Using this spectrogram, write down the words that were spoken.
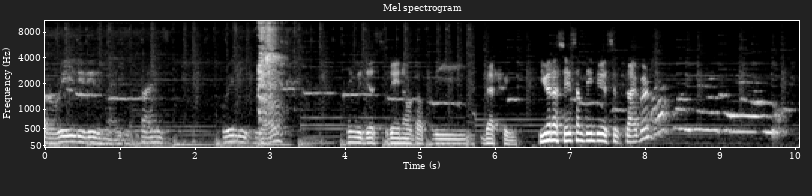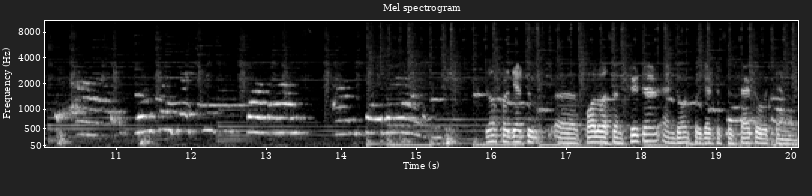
are really really nice it shines really well I think we just ran out of the battery you wanna say something to your subscribers Don't forget to uh, follow us on Twitter and don't forget to subscribe to our channel.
